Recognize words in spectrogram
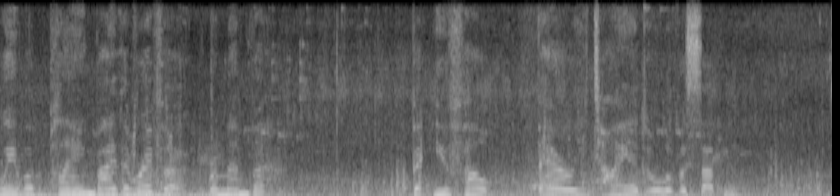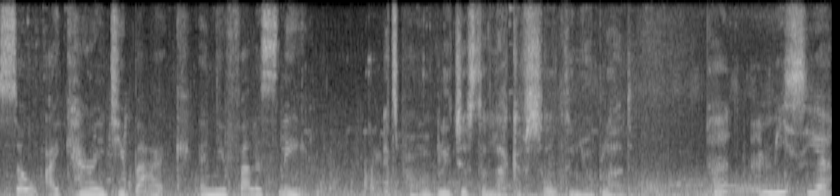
We were playing by the river, remember? But you felt very tired all of a sudden. So I carried you back, and you fell asleep. It's probably just a lack of salt in your blood. But Amicia,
